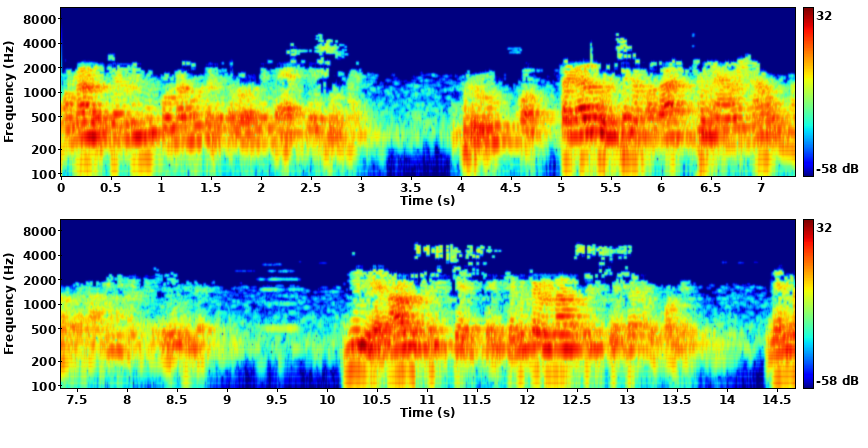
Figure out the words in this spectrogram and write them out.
కొన్నాళ్ళు వచ్చేప్పటికి కొండలు పెడతలు అన్ని తయారు చేసి ఉన్నాయి. ఇప్పుడు కొత్తగా వచ్చిన పదార్థం ఏమైనా ఉన్నదా ఏమి లేదు. మీరు ఎనాలిసిస్ చేస్తే కెమికల్ ఎనాలిసిస్ చేశారనుకోండి. నిన్న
